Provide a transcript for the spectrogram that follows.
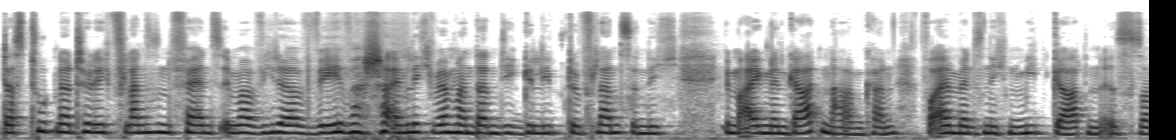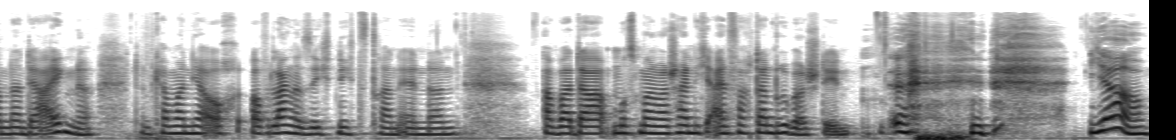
Das tut natürlich Pflanzenfans immer wieder weh, wahrscheinlich, wenn man dann die geliebte Pflanze nicht im eigenen Garten haben kann. Vor allem, wenn es nicht ein Mietgarten ist, sondern der eigene. Dann kann man ja auch auf lange Sicht nichts dran ändern. Aber da muss man wahrscheinlich einfach dann drüber stehen. ja,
